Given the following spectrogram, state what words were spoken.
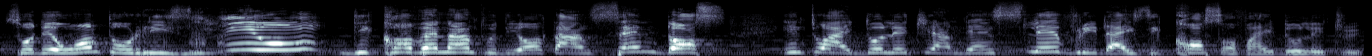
So they want to renew the covenant with the altar and send us into idolatry and then slavery that is the cause of idolatry.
